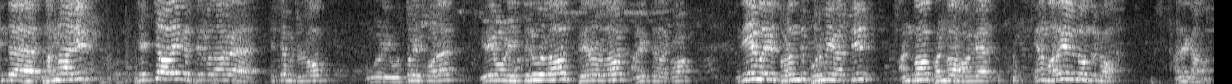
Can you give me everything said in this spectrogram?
இந்த நன்னாளில் எட்டு ஆலயங்கள் செல்வதாக திட்டமிட்டுள்ளோம். உங்களுடைய ஒத்துழைப்போட இறைவனுடைய திருவருளால் பேரருளால் அனைத்து நடக்கும். இதே மாதிரி தொடர்ந்து பொறுமை காத்து அன்பா பண்பா வாங்க. ஏன்னா மதுரையிலிருந்து வந்திருக்கோம். அதே காரணம்.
